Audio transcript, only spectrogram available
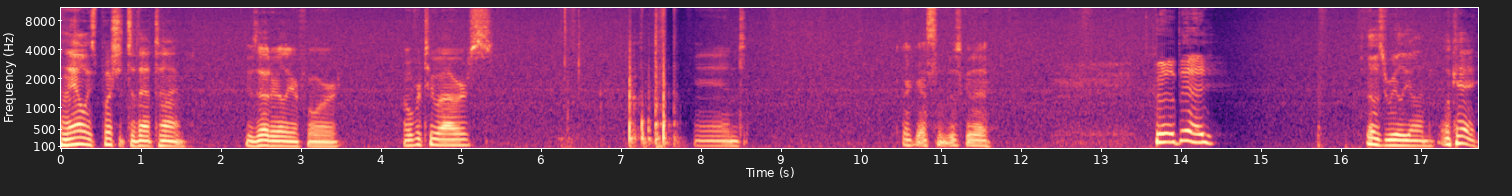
And they always push it to that time. He was out earlier for over two hours. And I guess I'm just gonna go to bed. That was really on. Okay.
